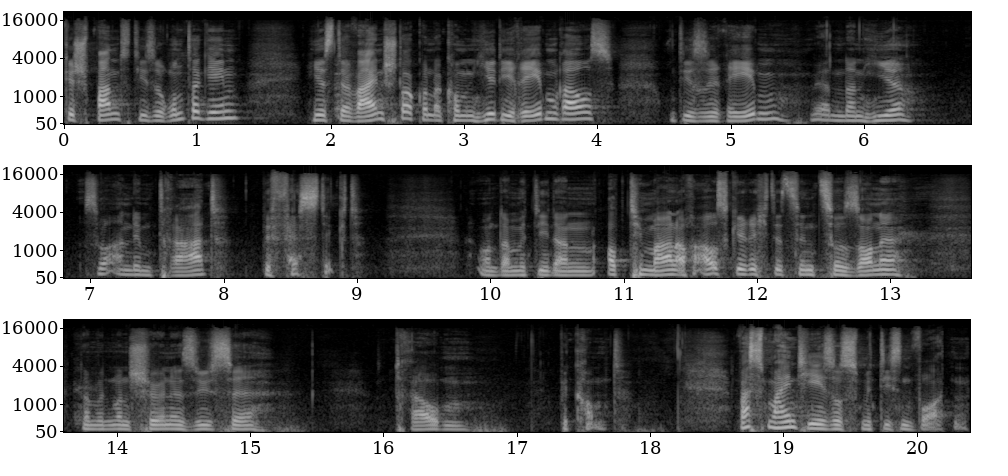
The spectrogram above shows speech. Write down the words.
gespannt, die so runtergehen. Hier ist der Weinstock und da kommen hier die Reben raus. Und diese Reben werden dann hier so an dem Draht befestigt. Und damit die dann optimal auch ausgerichtet sind zur Sonne, damit man schöne, süße Trauben bekommt. Was meint Jesus mit diesen Worten?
